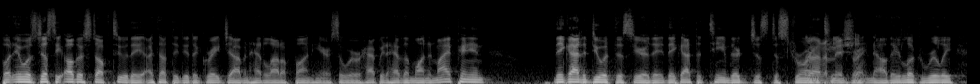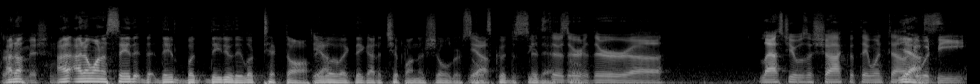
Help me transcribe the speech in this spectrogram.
but it was just the other stuff too. They, I thought they did a great job and had a lot of fun here. So we were happy to have them on. In my opinion. They got to do it this year. They they got the team. They're just destroying They're teams right now. They look really. They're I don't. I, I don't want to say that that they, but they do. They look ticked off. They Yeah. look like they got a chip on their shoulder. So yeah, it's good to see It's that. Their, So- their, their, uh, last year was a shock that they went down. Yes. It would be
